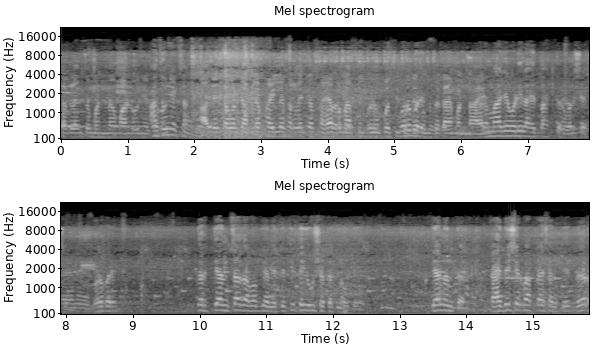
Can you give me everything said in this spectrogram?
सगळ्यांचं म्हणणं मांडून हे करून अजून एक सांगतो. आदेशावरती आपल्या फाईलला सगळ्यांच्या सह्या पण असतील पण उपस्थित बरोबर. आहे. तुमचं काय म्हणणं आहे? माझे वडील आहेत बहात्तर वर्षाचे. बरोबर आहे? तर त्यांचा जबाब घेणे ते तिथे येऊ शकत नव्हते. त्यानंतर कायदेशीर बाब काय सांगते? जर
